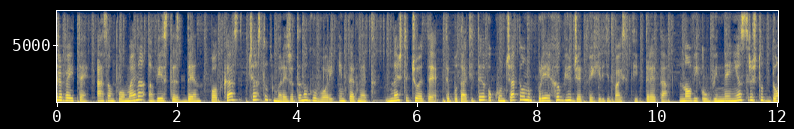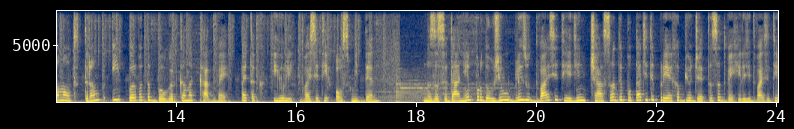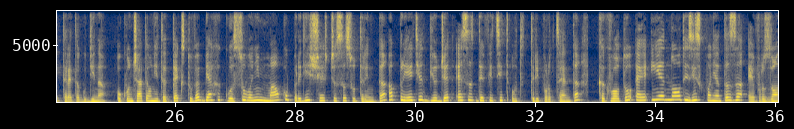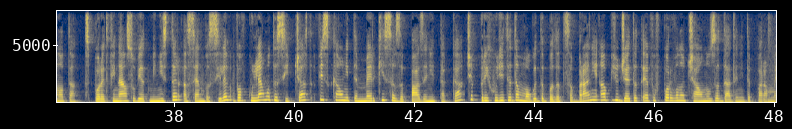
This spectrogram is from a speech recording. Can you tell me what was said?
Здравейте, аз съм Пламена, а вие сте с Ден, подкаст, част от мрежата на Говори Интернет. Днес ще чуете, депутатите окончателно приеха бюджет 2023, нови обвинения срещу Доналд Тръмп и първата българка на К2. Петък, юли, 28 ден. На заседание, продължило близо 21 часа, депутатите приеха бюджета за 2023 година. Окончателните текстове бяха гласувани малко преди 6 часа сутринта, а приетият бюджет е с дефицит от 3%, каквото е и едно от изискванията за еврозоната. Според финансовият министр Асен Василев, в голямата си част фискалните мерки са запазени така, че приходите да могат да бъдат събрани, а бюджетът е в първоначално зададените параметри.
